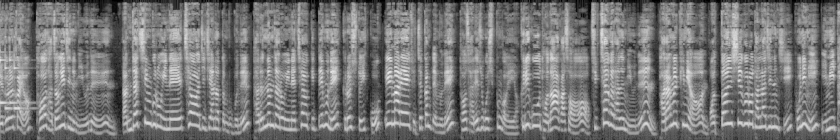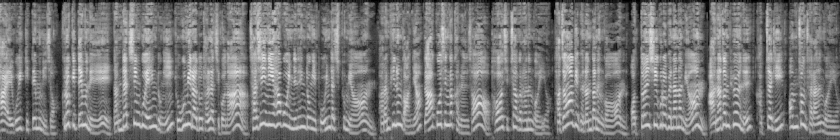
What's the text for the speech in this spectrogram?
왜 그럴까요? 더 다정해지는 이유는 남자친구로 인해 채워지지 않았던 부분을 다른 남자로 인해 채웠기 때문에 그럴 수도 있고, 일말의 죄책감 때문에 더 잘해주고 싶은 거예요. 그리고 더 나아가서 집착을 하는 이유는 바람을 피면 어떤 식으로 달라지는지 본인이 이미 다 알고 있기 때문이죠. 그렇기 때문에 남자친구의 행동이 조금이라도 달라지거나 자신이 하고 있는 행동이 보인다 싶으면 바람 피는 거 아니야? 라고 생각하면서 더 집착을 하는 거예요. 다정하게 변한다는 건 어떤 식으로 변하냐면 안 하던 표현을 갑자기 엄청 잘하는 거예요.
